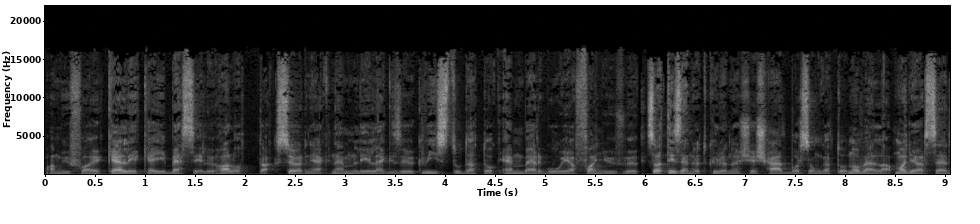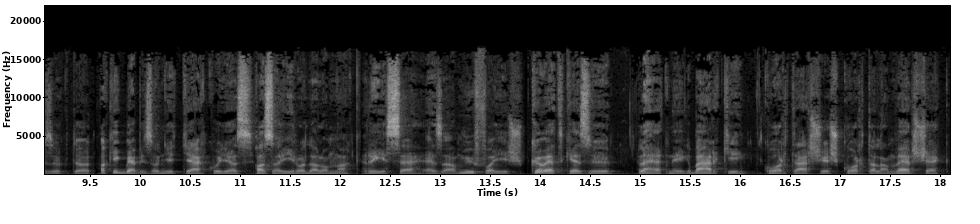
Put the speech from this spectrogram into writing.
a műfaj kellékei, beszélő halottak, szörnyek, nem lélegzők, víztudatok, embergója, fanyűvő, szóval 15 különös és hátborzongató novella magyar szerzőktől, akik bebizonyítják, hogy az hazai irodalomnak része ez a műfaj is. Következő lehetnék bárki, kortárs és kortalan versek,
